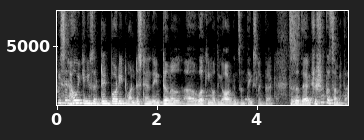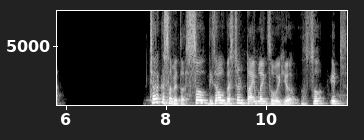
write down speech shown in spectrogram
he said how we can use a dead body to understand the internal uh, working of the organs and things like that. This is there in Sushruta Samhita. Charaka Samhita. So these are all Western timelines over here. So it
